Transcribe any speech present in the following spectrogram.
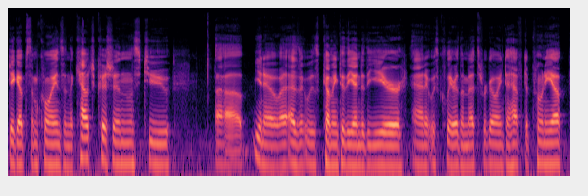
dig up some coins in the couch cushions to uh, you know, as it was coming to the end of the year and it was clear the Mets were going to have to pony up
